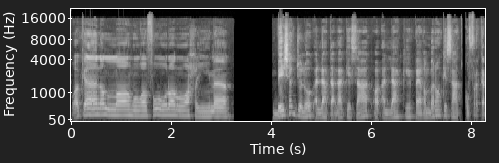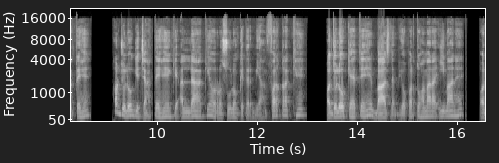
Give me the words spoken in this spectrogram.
وكان الله غفورا رحيما بے شک جو لوگ اللہ تعالیٰ کے ساتھ اور اللہ کے پیغمبروں کے ساتھ کفر کرتے ہیں اور جو لوگ یہ چاہتے ہیں کہ اللہ کے اور رسولوں کے درمیان فرق رکھیں اور جو لوگ کہتے ہیں بعض نبیوں پر تو ہمارا ایمان ہے اور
